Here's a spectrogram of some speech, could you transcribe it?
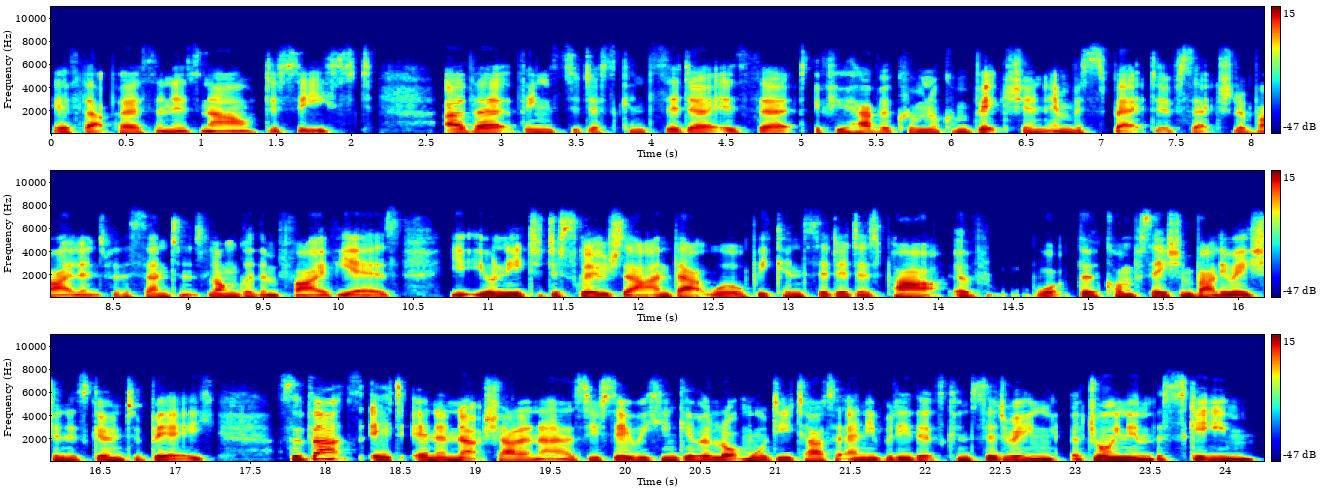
if that person is now deceased. Other things to just consider is that if you have a criminal conviction in respect of sexual violence with a sentence longer than five years, you, will need to disclose that, and that will be considered as part of what the compensation valuation is going to be. So that's it in a nutshell. And as you say, we can give a lot more detail to anybody that's considering joining the scheme.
